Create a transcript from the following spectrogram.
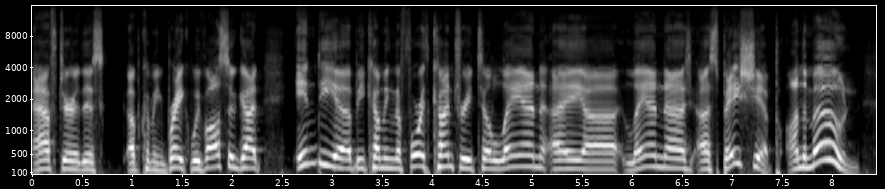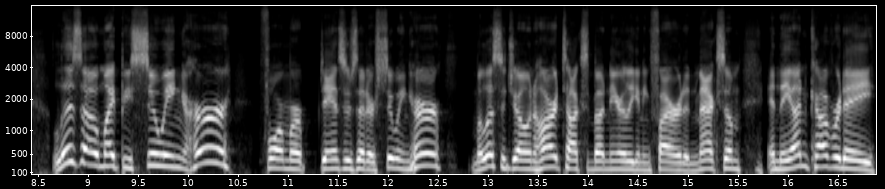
after this upcoming break. We've also got India becoming the fourth country to land a uh, land a, a spaceship on the moon. Lizzo might be suing her former dancers that are suing her. Melissa Joan Hart talks about nearly getting fired in Maxim, and they uncovered a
